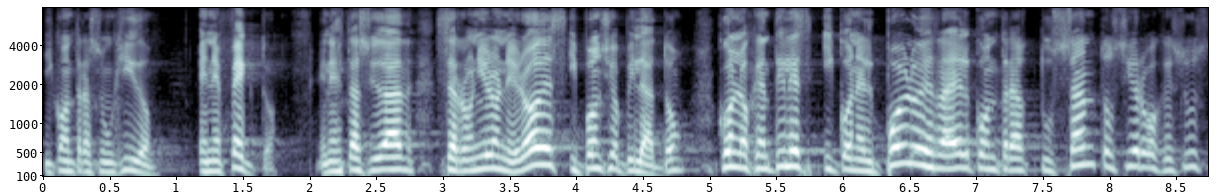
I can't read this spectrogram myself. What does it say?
y contra su ungido. En efecto, en esta ciudad se reunieron Herodes y Poncio Pilato con los gentiles y con el pueblo de Israel contra tu santo siervo Jesús,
